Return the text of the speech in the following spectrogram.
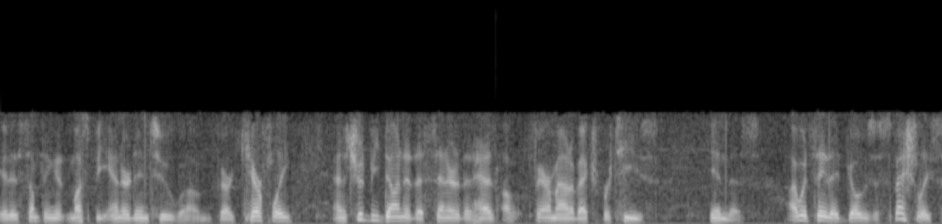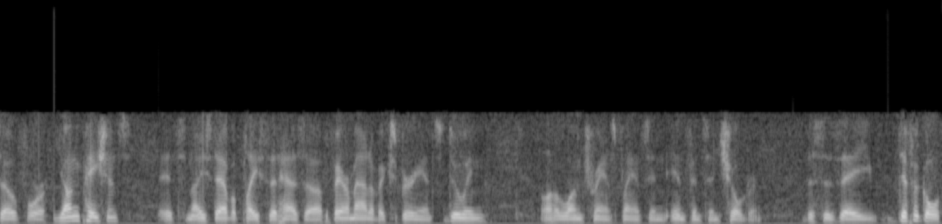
It is something that must be entered into um, very carefully, and it should be done at a center that has a fair amount of expertise in this. I would say that goes especially so for young patients. It's nice to have a place that has a fair amount of experience doing uh, lung transplants in infants and children. This is a difficult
